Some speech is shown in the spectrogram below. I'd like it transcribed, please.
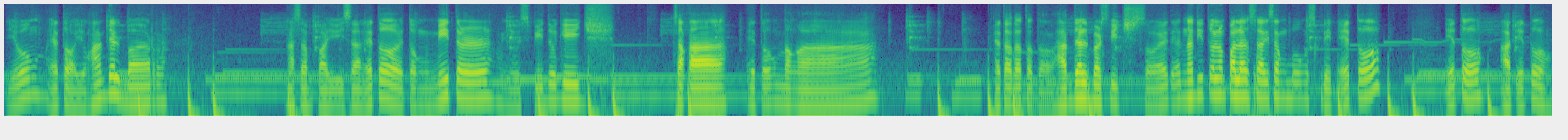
yung ito, yung handlebar. Nasaan pa yung isa? Ito, itong meter, yung speedo gauge. Tsaka itong mga ito, ito, ito, ito, handlebar switch. So, et- nandito lang pala sa isang buong screen. Ito, ito, at ito.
